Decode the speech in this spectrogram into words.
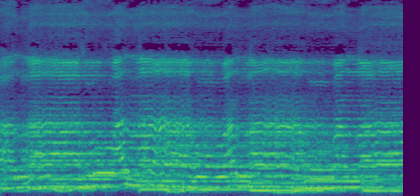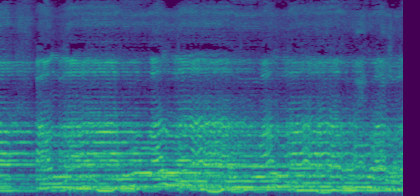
الله والله والله والله الله والله والله والله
